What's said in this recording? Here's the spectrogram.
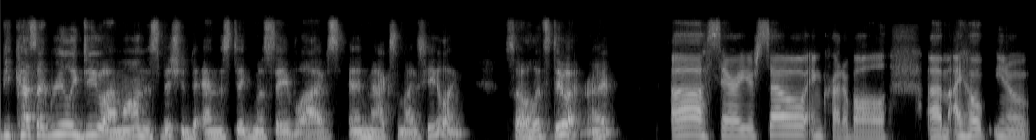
because I really do. I'm on this mission to end the stigma, save lives, and maximize healing. So let's do it, right? Ah, Sarah, you're so incredible. Um, I hope, you know,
